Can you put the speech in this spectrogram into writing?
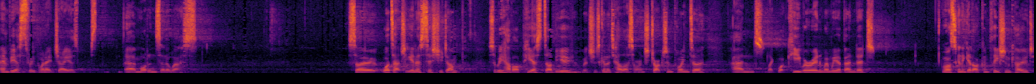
NVS 3.8J as uh, modern ZOS. So what's actually in a sysu dump? So we have our PSW, which is going to tell us our instruction pointer and like what key we're in when we abended. We're also going to get our completion code.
